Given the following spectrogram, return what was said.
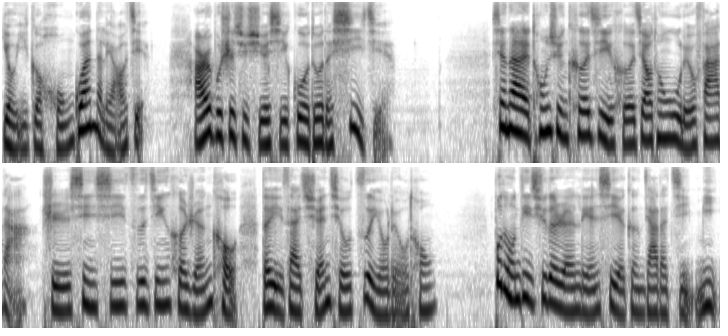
有一个宏观的了解，而不是去学习过多的细节。现在，通讯科技和交通物流发达，使信息、资金和人口得以在全球自由流通，不同地区的人联系也更加的紧密。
